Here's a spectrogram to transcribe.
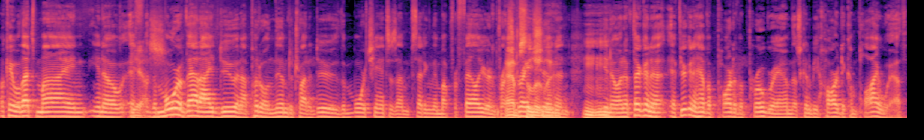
okay, well, that's mine. You know, yes. the more of that I do and I put on them to try to do, the more chances I'm setting them up for failure and frustration. Absolutely. And mm-hmm. you know, and if they're gonna, if you're gonna have a part of a program that's going to be hard to comply with,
